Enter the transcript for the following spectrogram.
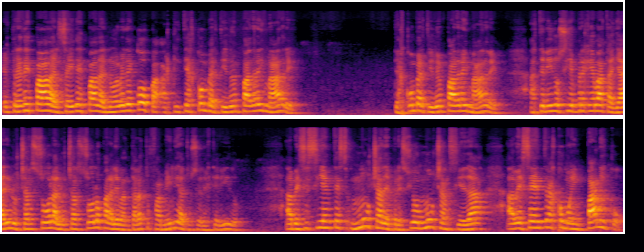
El 3 de espada, el 6 de espada, el 9 de copa, aquí te has convertido en padre y madre. Te has convertido en padre y madre. Has tenido siempre que batallar y luchar sola, luchar solo para levantar a tu familia, a tus seres queridos. A veces sientes mucha depresión, mucha ansiedad. A veces entras como en pánico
